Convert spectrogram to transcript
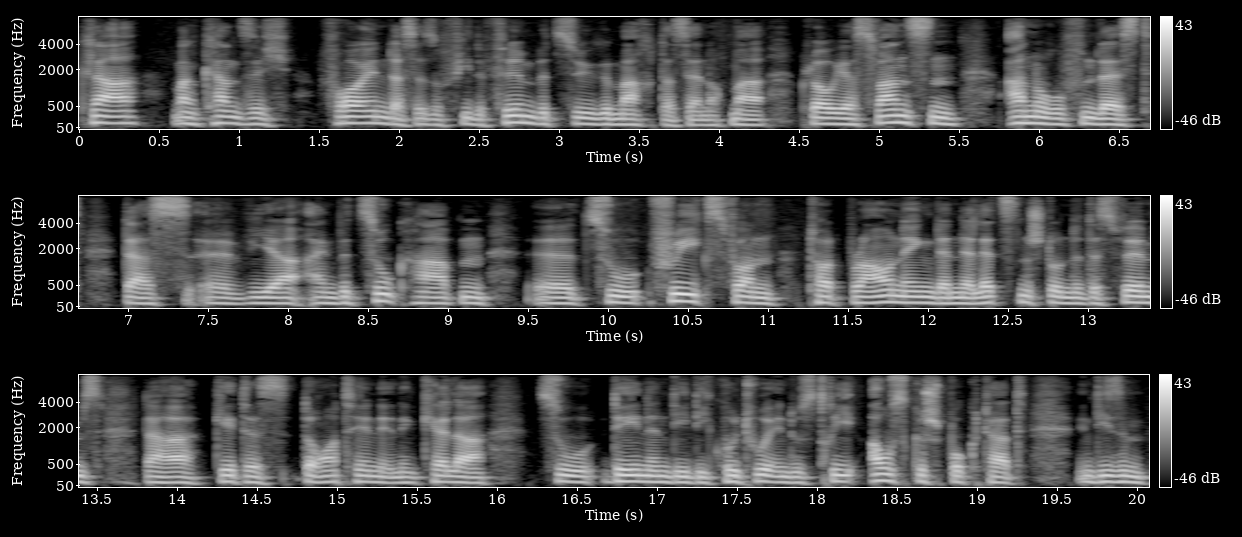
Klar, man kann sich freuen, dass er so viele Filmbezüge macht, dass er nochmal Gloria Swanson anrufen lässt, dass äh, wir einen Bezug haben äh, zu Freaks von Todd Browning, denn in der letzten Stunde des Films, da geht es dorthin in den Keller zu denen, die die Kulturindustrie ausgespuckt hat. In diesem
